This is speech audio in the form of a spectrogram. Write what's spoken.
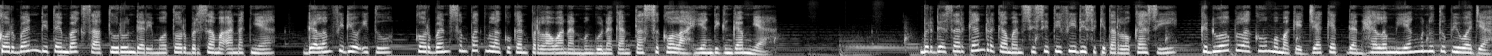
Korban ditembak saat turun dari motor bersama anaknya. Dalam video itu, korban sempat melakukan perlawanan menggunakan tas sekolah yang digenggamnya. Berdasarkan rekaman CCTV di sekitar lokasi, kedua pelaku memakai jaket dan helm yang menutupi wajah.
